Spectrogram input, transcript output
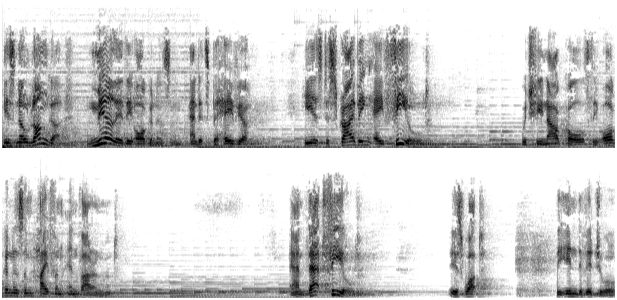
is no longer merely the organism and its behavior. He is describing a field which he now calls the organism hyphen environment. And that field is what the individual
